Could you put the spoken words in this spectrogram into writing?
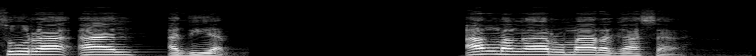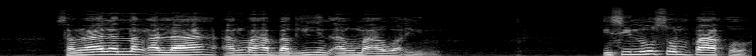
Sura Al-Adiyat Ang mga rumaragasa Sa ngalan ng ala ang mahabagin ang maawain. Isinusumpa ko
